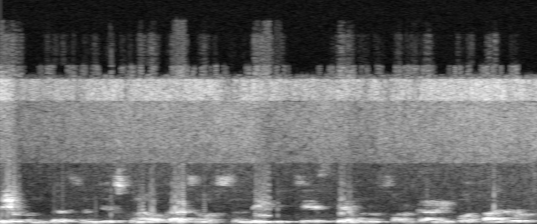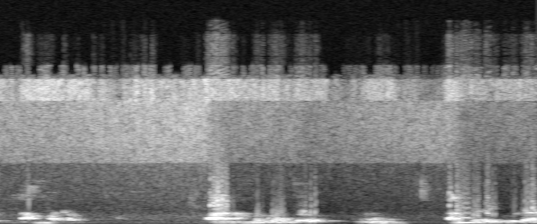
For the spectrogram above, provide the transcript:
దేవుని దర్శనం చేసుకునే అవకాశం వస్తుంది. ఇది చేస్తే మనం స్వర్గానికి పోతామో నమ్మకం. ఆ నమ్మకంతో అందరికి కూడా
